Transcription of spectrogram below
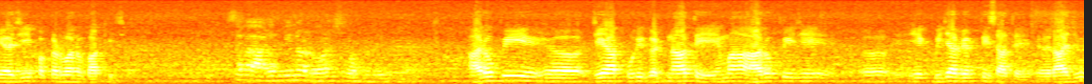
એ હજી પકડવાનો બાકી છે. આરોપી જે આ પૂરી ઘટના હતી એમાં આરોપી જે એક બીજા વ્યક્તિ સાથે રાજુ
